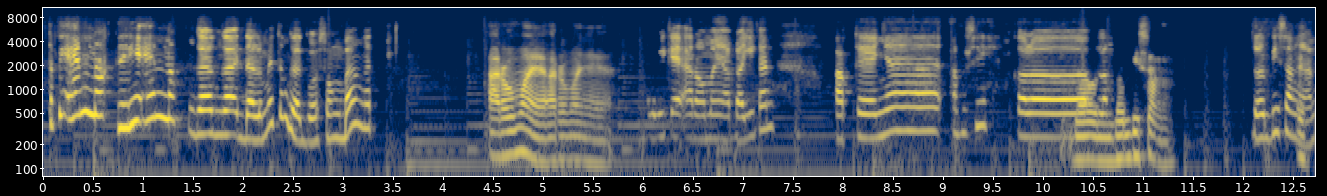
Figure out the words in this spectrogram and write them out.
tapi enak jadi enak nggak nggak dalamnya tuh nggak gosong banget Aroma ya, aromanya ya. lebih kayak aromanya apalagi kan pakainya apa sih kalau Daun, daun pisang. daun pisang Eh. kan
